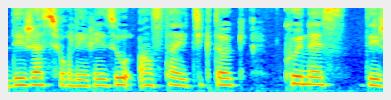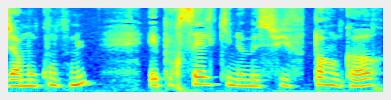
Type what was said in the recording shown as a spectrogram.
déjà sur les réseaux Insta et TikTok, connaissent déjà mon contenu. Et pour celles qui ne me suivent pas encore,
